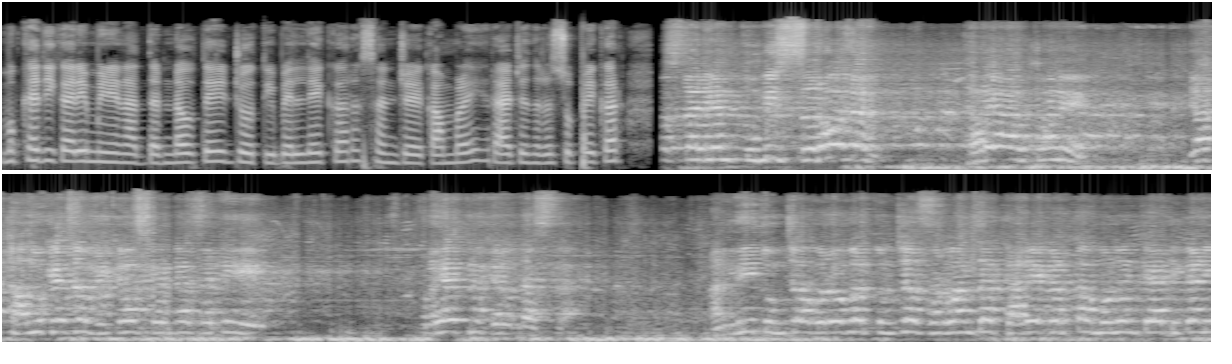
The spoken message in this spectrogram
मुख्याधिकारी मिनीनाथ दंडवते ज्योती बेल्हेकर संजय कांबळे राजेंद्र सुपेकर. तुम्ही सर्वजण खऱ्या अर्थाने या तालुक्याचा विकास करण्यासाठी प्रयत्न करत असता. आणि मी तुमच्या बरोबर तुमच्या सर्वांचा कार्यकर्ता म्हणून त्या ठिकाणी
